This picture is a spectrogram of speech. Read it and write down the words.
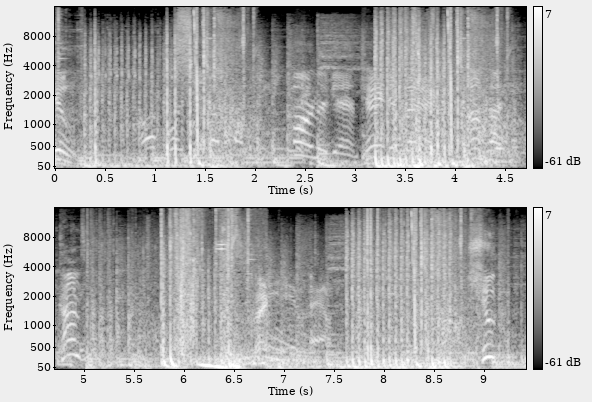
killed. On again. Changing mag. Contact. Contact. Right. Shoot.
